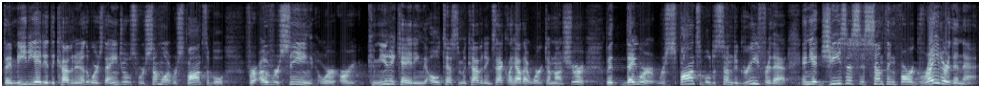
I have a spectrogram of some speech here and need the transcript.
They mediated the covenant. In other words, the angels were somewhat responsible for overseeing or, or communicating the Old Testament covenant. Exactly how that worked, I'm not sure. But they were responsible to some degree for that. And yet, Jesus is something far greater than that.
